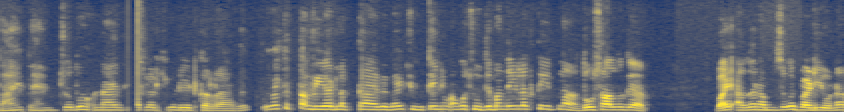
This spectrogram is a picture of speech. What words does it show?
भाई, बहन, जो तो नाइन्थ की लड़की को डेट कर रहा है भाई तुम्हें कितना वियर्ड लगता है भाई चूते नहीं, आपको चूते बंदे नहीं लगते इतना, दो साल का गैप भाई, अगर हमसे कोई बड़ी हो ना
